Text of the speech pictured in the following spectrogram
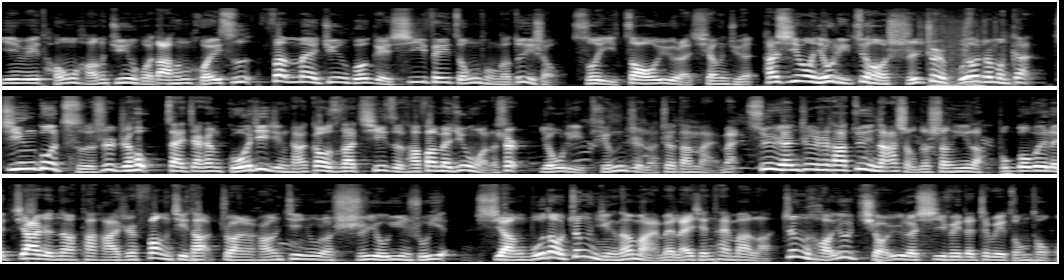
因为同行军火大亨怀斯贩卖军火给西非总统的对手，所以遭遇了枪决。他希望尤里最好识趣，不要这么干。经过此事之后，再加上国际警察告诉他妻子他贩卖军火的事儿，尤里停止了这单买卖。虽然这是他最拿手的生意了，不过为了家人呢，他还是放弃他，转行进入了石油运输业。想不到正经的买卖来钱太慢了，正好又巧遇了西非的这位总统，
